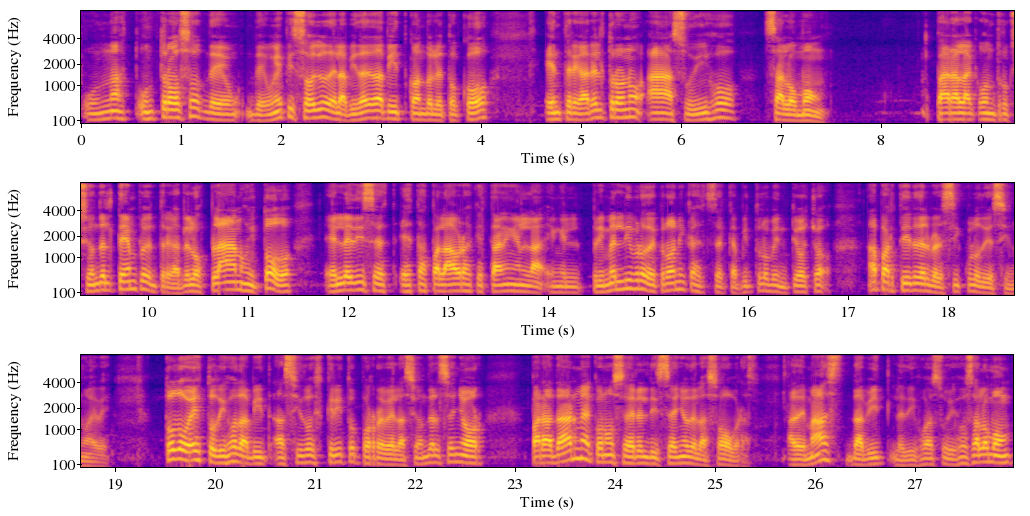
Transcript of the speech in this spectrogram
un trozo de, de, un episodio de la vida de David cuando le tocó entregar el trono a su hijo Salomón para la construcción del templo, entregarle los planos y todo. Él le dice estas palabras que están en, la, en el primer libro de Crónicas, el capítulo 28, a partir del versículo 19. Todo esto, dijo David, ha sido escrito por revelación del Señor para darme a conocer el diseño de las obras. Además, David le dijo a su hijo Salomón,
